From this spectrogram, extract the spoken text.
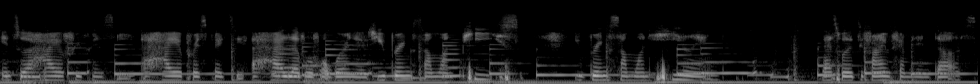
into a higher frequency, a higher perspective, a higher level of awareness. You bring someone peace, you bring someone healing. That's what the divine feminine does.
